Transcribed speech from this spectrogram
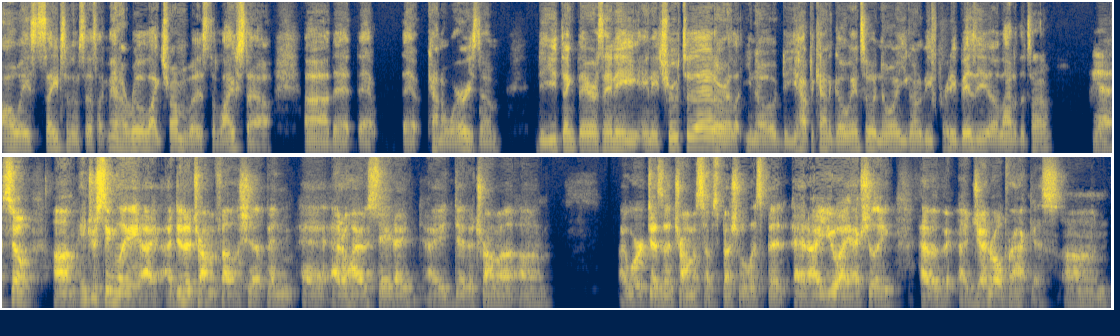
always say to themselves, like, "Man, I really like trauma, but it's the lifestyle uh, that that that kind of worries them." Do you think there's any any truth to that? Or you know do you have to kind of go into it knowing you're going to be pretty busy a lot of the time? Yeah so um, interestingly I, I, did a trauma fellowship and uh, at ohio state. I, I did a trauma um, i worked as a trauma subspecialist but at iu i actually have a, a general practice. Um,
